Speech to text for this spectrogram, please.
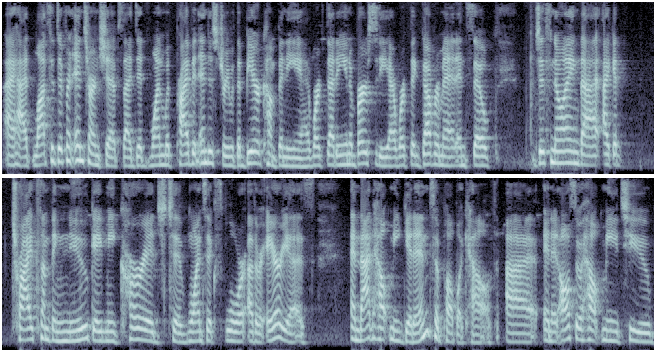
I had lots of different internships. I did one with private industry with a beer company. I worked at a university. I worked at government. And so just knowing that I could tried something new gave me courage to want to explore other areas. And that helped me get into public health. Uh, and it also helped me to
